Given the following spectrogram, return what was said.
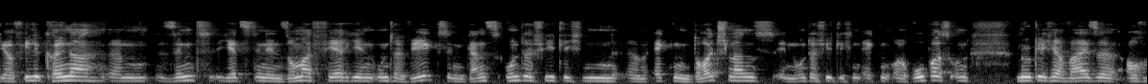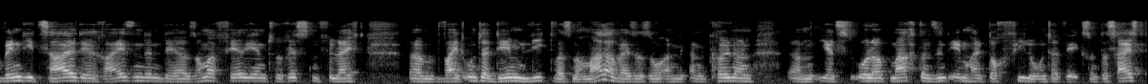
Ja, viele Kölner ähm, sind jetzt in den Sommerferien unterwegs in ganz unterschiedlichen äh, Ecken Deutschlands, in unterschiedlichen Ecken Europas und möglicherweise, auch wenn die Zahl der Reisenden, der Sommerferientouristen vielleicht ähm, weit unter dem liegt, was normalerweise so an, an Kölnern ähm, jetzt Urlaub macht, dann sind eben halt doch viele unterwegs. Und das heißt,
